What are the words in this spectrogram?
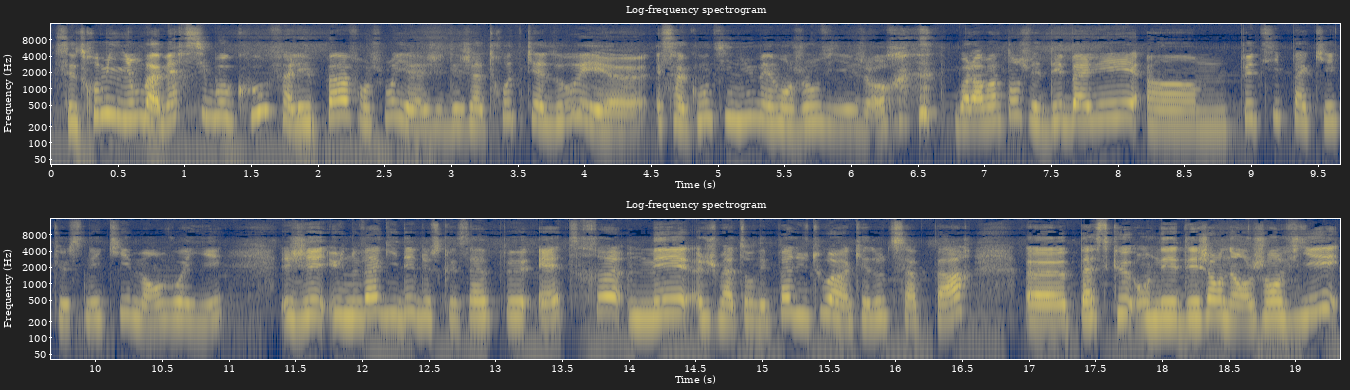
C'est trop mignon, bah merci beaucoup, fallait pas, franchement j'ai déjà trop de cadeaux et, ça continue même en janvier genre. bon alors maintenant je vais déballer un petit paquet que Snakey m'a envoyé. J'ai une vague idée de ce que ça peut être mais je m'attendais pas du tout à un cadeau de sa part euh, parce que on est déjà on est en janvier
